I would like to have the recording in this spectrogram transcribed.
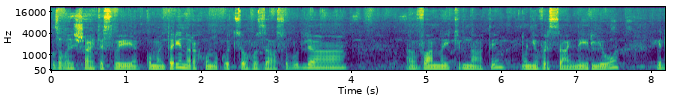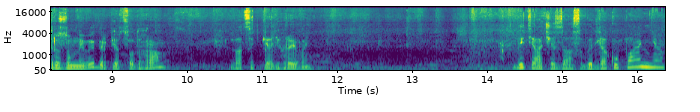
Залишайте свої коментарі на рахунок цього засобу для ванної кімнати. Універсальний Ріо. Від розумний вибір 500 грам 25 гривень. Дитячі засоби для купання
